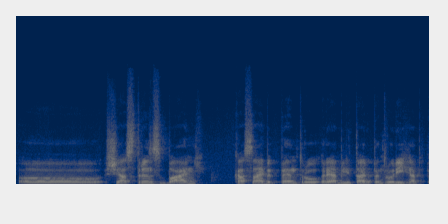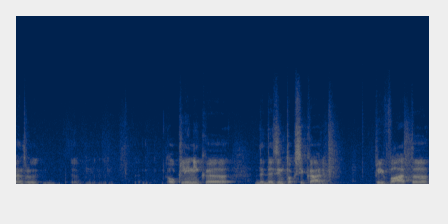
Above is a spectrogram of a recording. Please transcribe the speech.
Uh, și a strâns bani ca să aibă pentru reabilitare, pentru rehab, pentru uh, o clinică de dezintoxicare privată,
